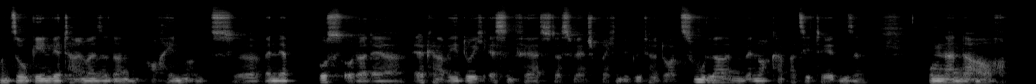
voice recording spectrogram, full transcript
Und so gehen wir teilweise dann auch hin und äh, wenn der Bus oder der LKW durch Essen fährt, dass wir entsprechende Güter dort zuladen, wenn noch Kapazitäten sind, um dann da auch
